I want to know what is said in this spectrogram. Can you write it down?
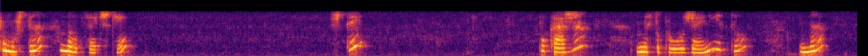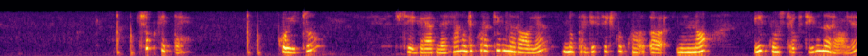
помощта на отсечки ще покажа местоположението на чупките, които ще играят не само декоративна роля, но преди всичко, но и конструктивна роля.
